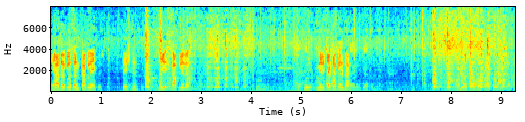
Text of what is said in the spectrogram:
हे अद्रक लसण टाकले पेस्ट म्हणजे कापलेलं. मिरच्या टाकल्या मस्त असं फ्राय करून घ्यायचं आता.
